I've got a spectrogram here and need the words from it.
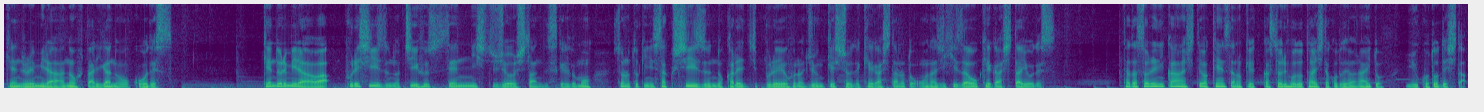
ケンドレ・ミラーの2人が濃厚です。ケンドレ・ミラーはプレシーズンのチーフス戦に出場したんですけれどもその時に昨シーズンのカレッジプレーオフの準決勝で怪我したのと同じ膝を怪我したようです。ただそれに関しては検査の結果それほど大したことではないということでした。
